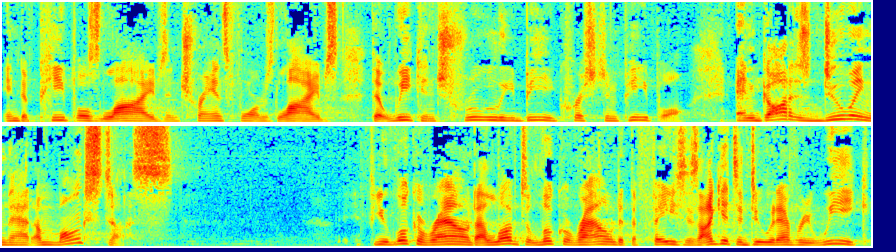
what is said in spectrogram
into people's lives and transforms lives that we can truly be Christian people. And God is doing that amongst us. If you look around, I love to look around at the faces. I get to do it every week,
